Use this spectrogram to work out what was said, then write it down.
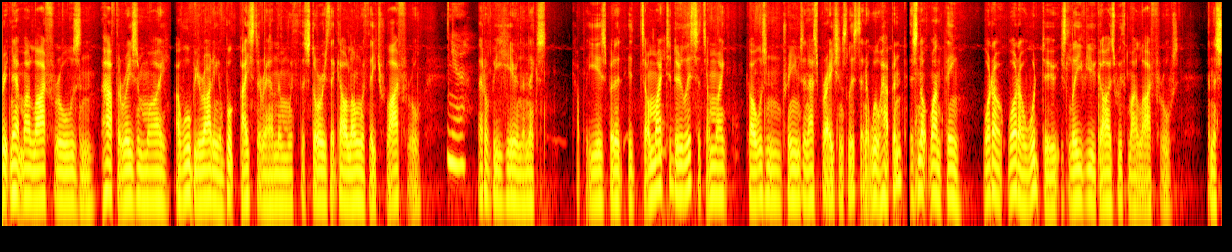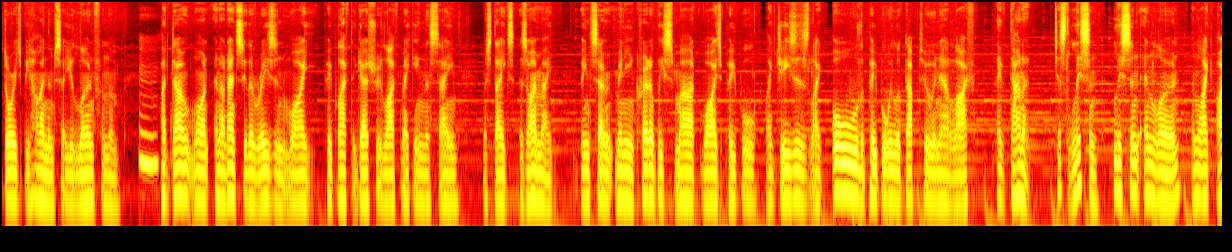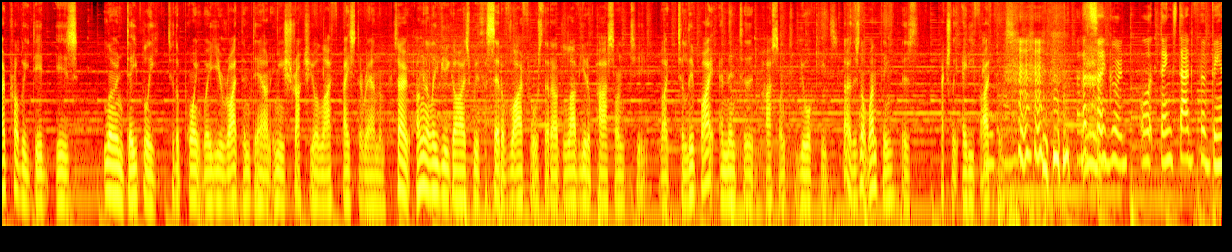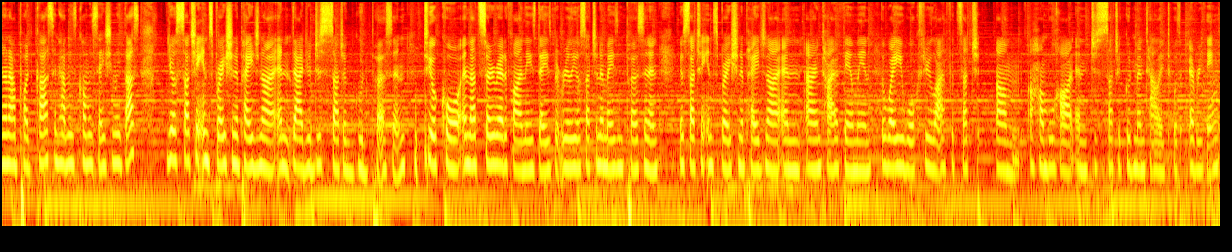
written out my life rules, and half the reason why I will be writing a book based around them with the stories that go along with each life rule. Yeah. That'll be here in the next couple of years, but it, it's on my to do list. It's on my goals and dreams and aspirations list, and it will happen. There's not one thing. What I, what I would do is leave you guys with my life rules and the stories behind them so you learn from them. Mm. I don't want, and I don't see the reason why people have to go through life making the same mistakes as I made. Been so many incredibly smart, wise people like Jesus, like all the people we looked up to in our life, they've done it. Just listen, listen and learn. And like I probably did, is learn deeply to the point where you write them down and you structure your life based around them. So I'm going to leave you guys with a set of life rules that I'd love you to pass on to, like to live by, and then to pass on to your kids. No, there's not one thing. There's actually 85 things. That's so good. Well, thanks, Dad, for being on our podcast and having this conversation with us. You're such an inspiration to Paige and I, and Dad, you're just such a good person to your core, and that's so rare to find these days. But really, you're such an amazing person, and you're such an inspiration to Paige and I and our entire family. And the way you walk through life with such um, a humble heart and just such a good mentality towards everything.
